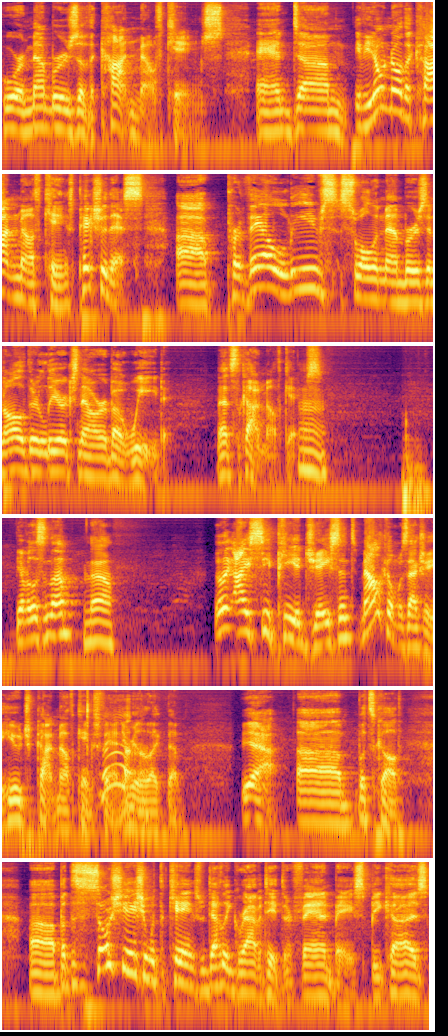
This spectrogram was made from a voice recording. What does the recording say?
who are members of the Kottonmouth Kings. And um, if you don't know the Kottonmouth Kings, picture this: uh, Prevail leaves Swollen members, and all of their lyrics now are about weed. That's the Kottonmouth Kings. You ever listen to them? no, They're like ICP adjacent. Malcolm was actually a huge Kottonmouth Kings fan. He really liked them. Yeah. Um, what's it called? Uh, but this association with the Kings would definitely gravitate their fan base because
